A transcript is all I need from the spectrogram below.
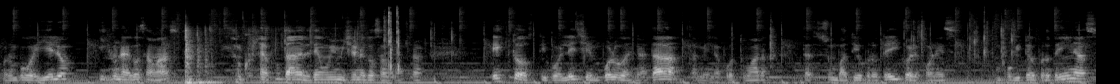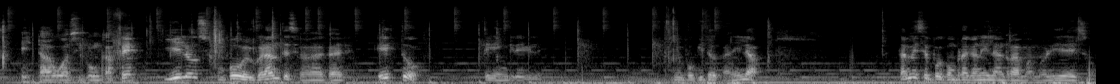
con un poco de hielo. Y una cosa más, con la puta madre tengo un millón de cosas para. Estos, tipo leche en polvo desnatada, también la puedes tomar. Te haces un batido proteico, le pones un poquito de proteínas. Esta agua así con café. Hielos, un poco de se me va a caer. Esto queda increíble. Y un poquito de canela. También se puede comprar canela en rama, me olvidé de eso.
